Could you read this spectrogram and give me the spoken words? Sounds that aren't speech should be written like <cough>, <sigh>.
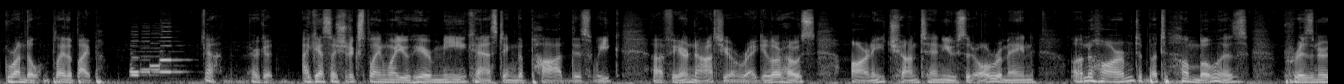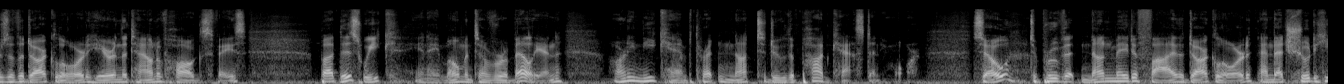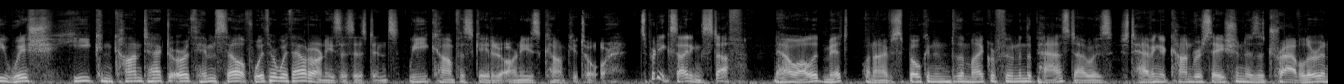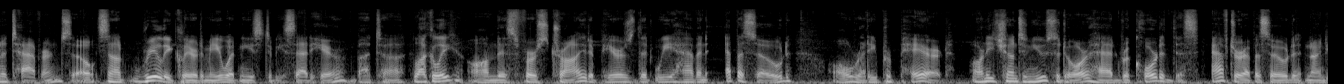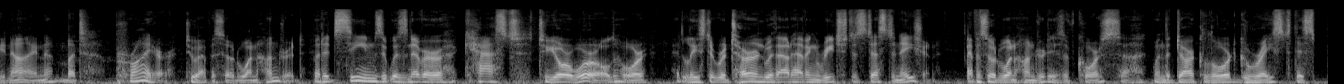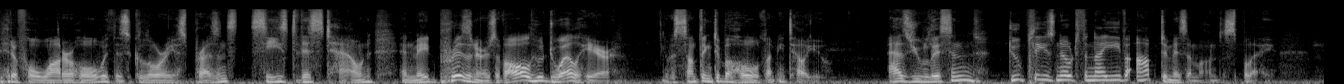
Grundle, play the pipe. Ah, very good. I guess I should explain why you hear me casting the pod this week. Uh, fear not, your regular hosts, Arnie, Chunt, and Usidore, remain unharmed but humble as prisoners of the Dark Lord here in the town of Hogsface. But this week, in a moment of rebellion, Arnie Niekamp threatened not to do the podcast anymore. So, to prove that none may defy the Dark Lord, and that should he wish, he can contact Earth himself with or without Arnie's assistance, we confiscated Arnie's computor. It's pretty exciting stuff. Now, I'll admit, when I've spoken into the microphone in the past, I was just having a conversation as a traveler in a tavern, so it's not really clear to me what needs to be said here. But uh, luckily, on this first try, it appears that we have an episode already prepared. Arnie Chunt and Usidore had recorded this after episode 99, but prior to episode 100. But it seems it was never cast to your world, or at least it returned without having reached its destination. Episode 100 is, of course, uh, when the Dark Lord graced this pitiful waterhole with his glorious presence, seized this town, and made prisoners of all who dwell here. It was something to behold, let me tell you. As you listen, do please note the naive optimism on display.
